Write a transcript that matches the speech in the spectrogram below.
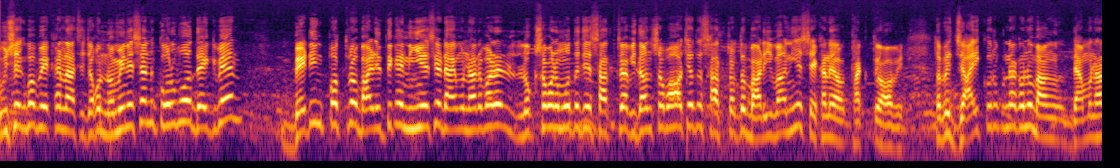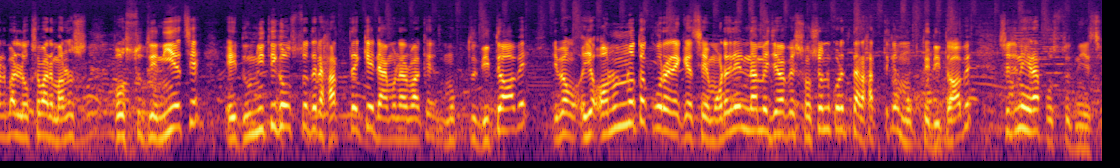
অভিষেক বাবু এখানে আছে, যখন নমিনেশন করব, দেখবেন বেডিং পত্র বাড়ি থেকে নিয়ে এসে ডায়মন্ড হারবারের লোকসভার মধ্যে যে সাতটা বিধানসভা আছে, তো সাতটা তো বাড়ি বানিয়ে সেখানে থাকতে হবে। তবে যাই করুক না কেন ডায়মন্ড হারবার লোকসভার মানুষ প্রস্তুতি নিয়েছে। এই দুর্নীতিগ্রস্তদের হাত থেকে ডায়মন্ড হারবারকে মুক্তি দিতে হবে এবং এই অনুন্নত করে রেখেছে মডেলের নামে যেভাবে শোষণ করে তার হাত থেকে মুক্তি দিতে হবে। সেজন্য এরা প্রস্তুত নিয়েছে।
